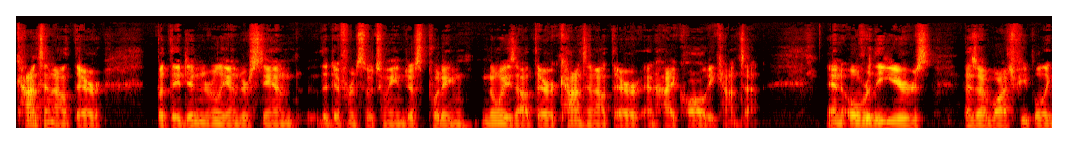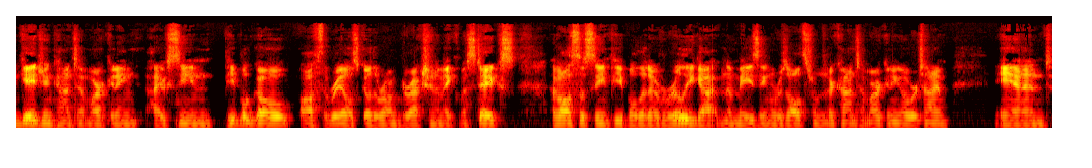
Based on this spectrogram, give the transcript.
content out there but they didn't really understand the difference between just putting noise out there, content out there, and high quality content. And over the years, as I've watched people engage in content marketing, I've seen people go off the rails, go the wrong direction, and make mistakes. I've also seen people that have really gotten amazing results from their content marketing over time. And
